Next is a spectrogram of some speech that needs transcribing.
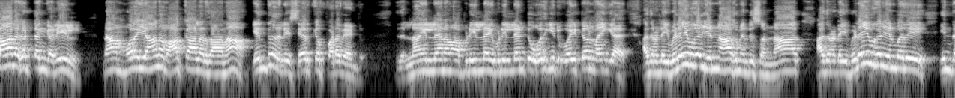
காலகட்டங்களில் நாம் முறையான வாக்காளர் தானா என்று அதில் சேர்க்கப்பட வேண்டும். இதெல்லாம் இல்ல நம்ம அப்படி இல்லை இப்படி இல்லைன்ட்டு ஒதுக்கிட்டு போயிட்டோம்னு வைங்க. அதனுடைய விளைவுகள் என்ன ஆகும் என்று சொன்னால் அதனுடைய விளைவுகள் என்பது இந்த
